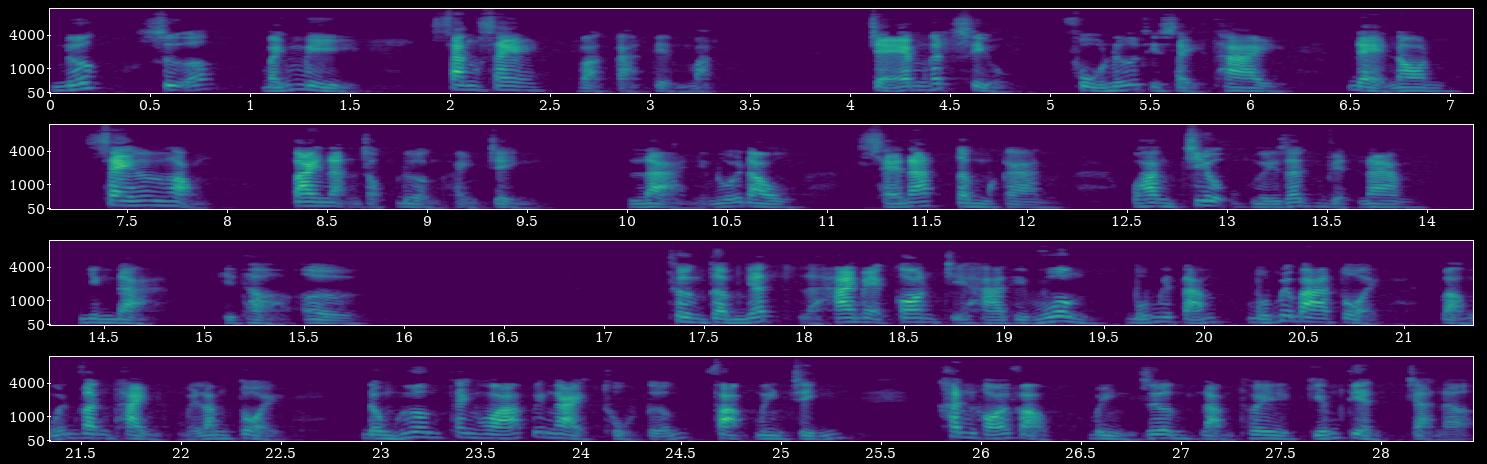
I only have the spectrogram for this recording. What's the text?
nước, sữa, bánh mì, xăng xe và cả tiền mặt. Trẻ em ngất xỉu, phụ nữ thì sảy thai, đẻ non, xe hư hỏng, tai nạn dọc đường hành trình là những nỗi đau xé nát tâm can của hàng triệu người dân Việt Nam, nhưng đã thì thở ơ. Thương tâm nhất là hai mẹ con chị Hà Thị Vuông 48, 43 tuổi và Nguyễn Văn Thành 15 tuổi, đồng hương Thanh Hóa với ngài Thủ tướng Phạm Minh Chính, khăn gói vào Bình Dương làm thuê kiếm tiền trả nợ.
